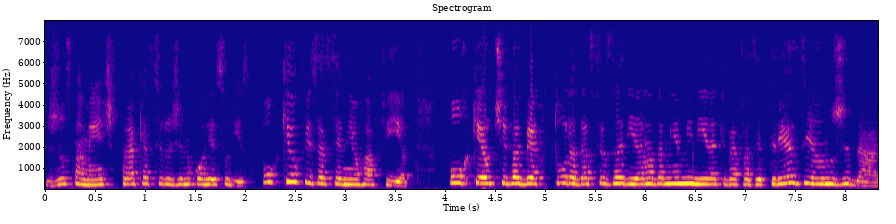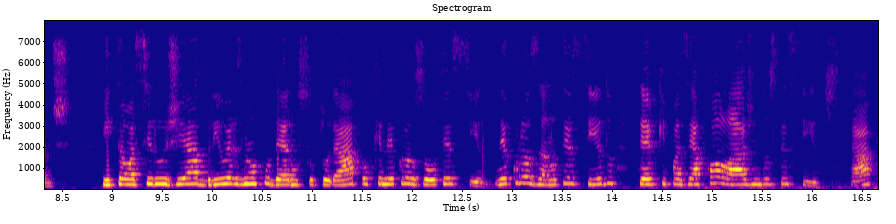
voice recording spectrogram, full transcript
justamente para que a cirurgia não corresse o risco. Por que eu fiz a seniografia? Porque eu tive abertura da cesariana da minha menina, que vai fazer 13 anos de idade. Então a cirurgia abriu, eles não puderam suturar porque necrosou o tecido. Necrosando o tecido, teve que fazer a colagem dos tecidos, tá?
